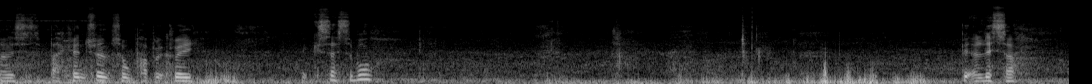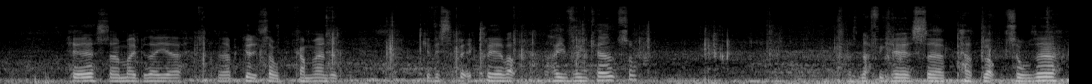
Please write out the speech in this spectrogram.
So this is the back entrance, all publicly accessible. Bit of litter here, so maybe they uh, it'd be good if someone could come around and give this a bit of clear up Havering Council. There's nothing here, uh, padlocked all there.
